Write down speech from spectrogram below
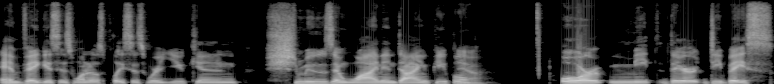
and Vegas is one of those places where you can schmooze and wine and dine people, yeah. or meet their debase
